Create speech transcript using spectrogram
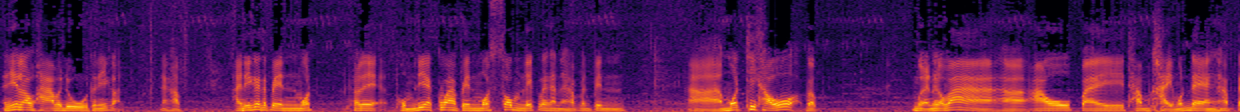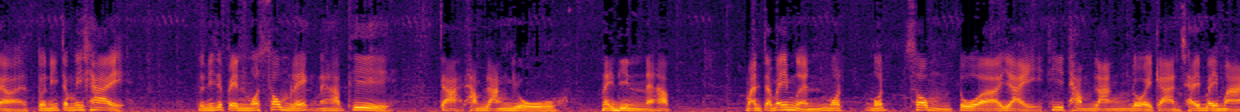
อันนี้เราพามาดูตัวนี้ก่อนนะครับ อันนี้ก็จะเป็นมดเขาเรียกผมเรียกว่าเป็นมดส้มเล็กแล้วกันนะครับ มันเป็นมดที่เขาแบบเหมือนกับว่าอ่าเอาไปทำไข่มดแดงครับ แต่ตัวนี้จะไม่ใช่ ตัวนี้จะเป็นมดส้มเล็กนะครับ ที่จะทำรังอยู่ในดินนะครับ มันจะไม่เหมือนมดมดส้มตัวใหญ่ที่ทำรังโดยการใช้ใบไม้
